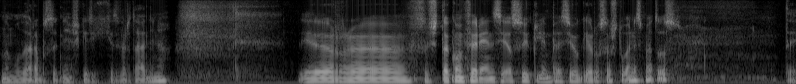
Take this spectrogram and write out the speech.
Namų darbus atneškite iki ketvirtadienio. Ir su šita konferencija esu įklimpęs jau gerus aštuonis metus. Tai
